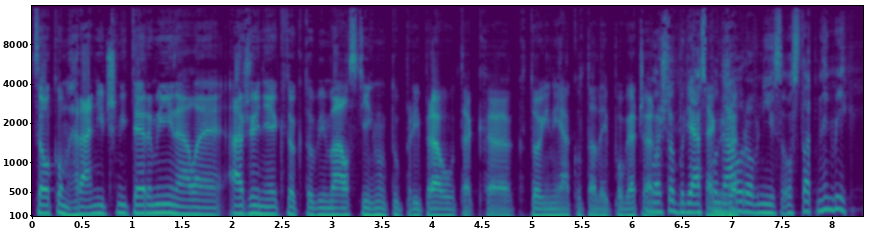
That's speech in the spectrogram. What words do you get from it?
celkom hraničný termín, ale a že niekto, kto by mal stihnúť tú prípravu, tak e, kto iný ako Tadej Pogačar. Možno bude aspoň Takže... na úrovni s ostatnými.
